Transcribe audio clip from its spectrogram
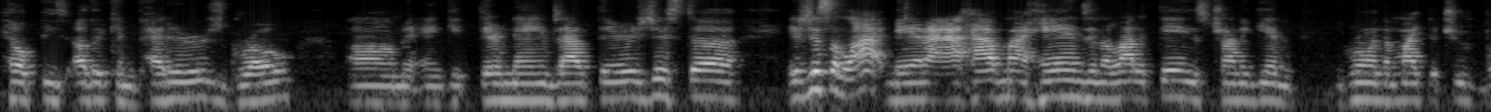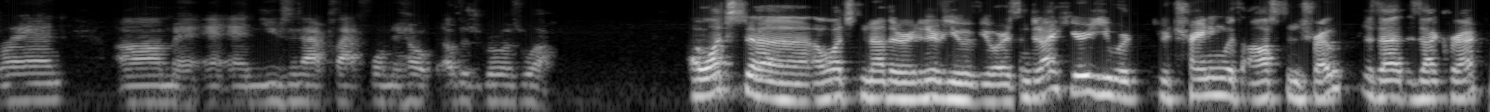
help these other competitors grow um, and get their names out there. It's just uh, it's just a lot, man. I have my hands in a lot of things, trying to get growing the Mike the Truth brand um, and, and using that platform to help others grow as well. I watched uh, I watched another interview of yours, and did I hear you were you're training with Austin Trout? Is that is that correct?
